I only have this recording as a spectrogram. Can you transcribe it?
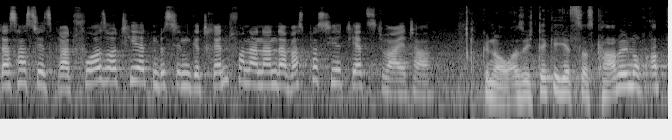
Das hast du jetzt gerade vorsortiert, ein bisschen getrennt voneinander. Was passiert jetzt weiter? Genau, also ich decke jetzt das Kabel noch ab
